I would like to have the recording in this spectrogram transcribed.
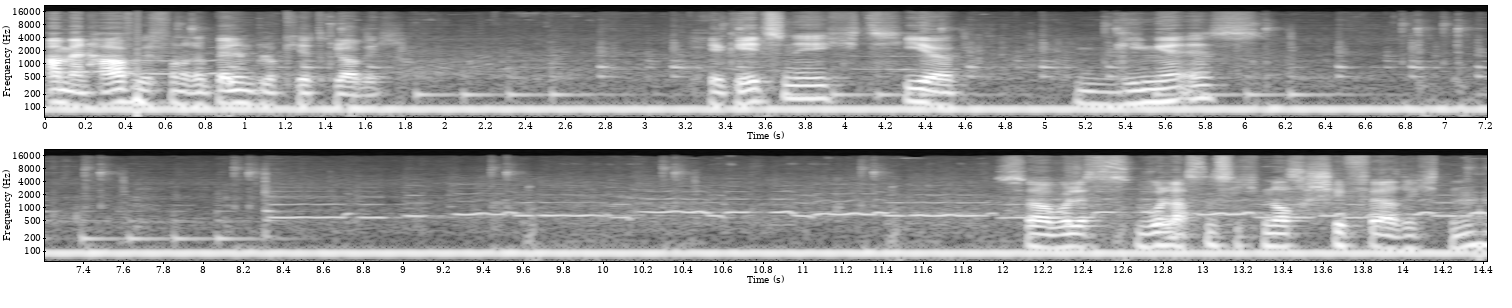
Ah, mein Hafen wird von Rebellen blockiert, glaube ich. Hier geht's nicht. Hier ginge es. So, wo, lässt, wo lassen sich noch Schiffe errichten?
